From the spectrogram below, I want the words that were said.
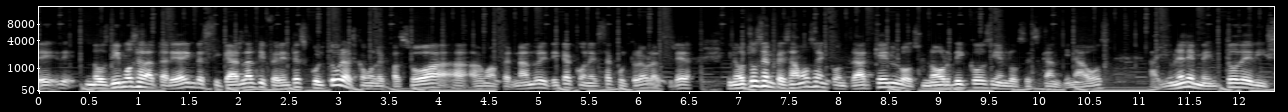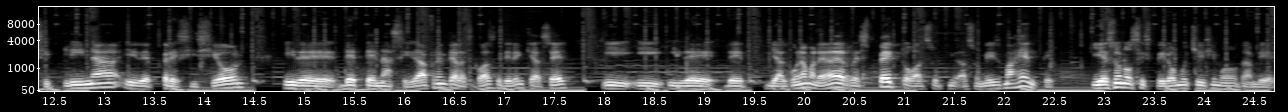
Eh, nos dimos a la tarea de investigar las diferentes culturas, como le pasó a, Juan Fernando Ritica con esta cultura brasilera. Y nosotros empezamos a encontrar que en los nórdicos y en los escandinavos hay un elemento de disciplina y de precisión y de, tenacidad frente a las cosas que tienen que hacer y, de, de, alguna manera de respeto a su, a su misma gente. Y eso nos inspiró muchísimo también.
